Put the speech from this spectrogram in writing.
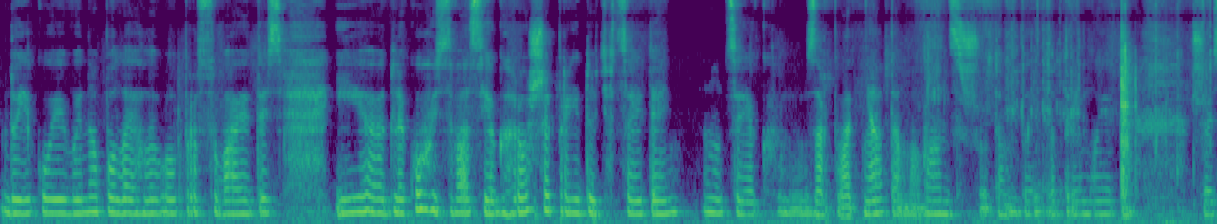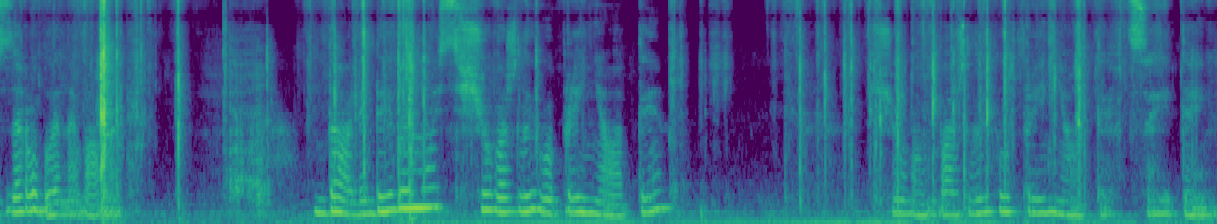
до якої ви наполегливо просуваєтесь. І е, для когось з вас як гроші прийдуть в цей день. Ну, це як зарплатня, там аванс, що там ви отримуєте щось зароблене вами. Далі дивимось, що важливо прийняти. Що вам важливо прийняти в цей день?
